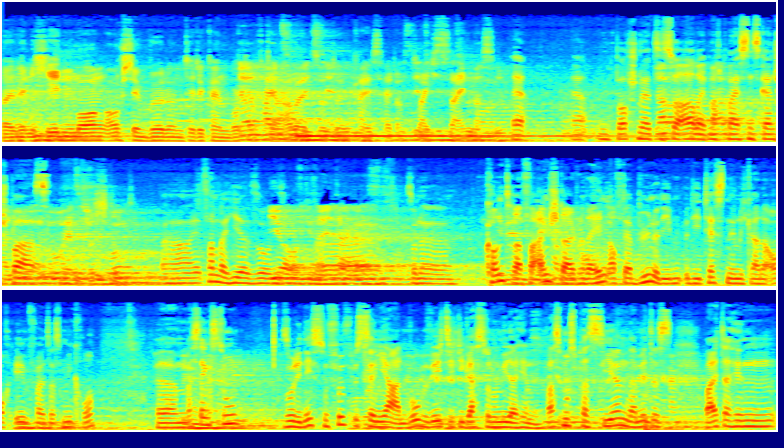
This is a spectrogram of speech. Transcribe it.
Weil wenn ich jeden Morgen aufstehen würde und hätte keinen Bock auf die Arbeit, dann kann ich es halt auch gleich sein lassen. Ja, ja. Mit Bauchschmerzen zur Arbeit macht meistens keinen Spaß. Das stimmt. Äh, jetzt haben wir hier so, so, eine, so eine Kontra-Veranstaltung da hinten auf der Bühne, die, die testen nämlich gerade auch ebenfalls das Mikro. Ähm, was denkst du, so die nächsten fünf bis zehn Jahren, wo bewegt sich die Gastronomie dahin? Was muss passieren, damit es weiterhin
